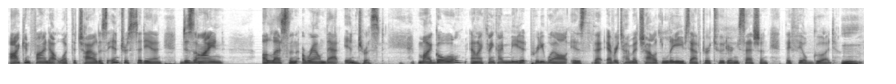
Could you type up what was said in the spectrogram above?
I can find out what the child is interested in, design a lesson around that mm-hmm. interest. Mm-hmm. My goal, and I think I meet it pretty well, is that every time a child leaves after a tutoring session, they feel good. Mm.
